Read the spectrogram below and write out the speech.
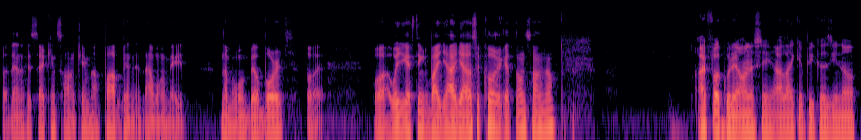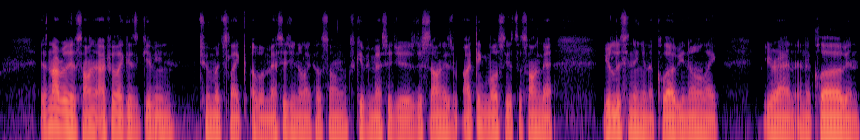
but then his second song came out popping, and that one made number one billboards. But what what do you guys think about Ya Ya? It's a cool reggaeton song, no? I fuck with it honestly. I like it because you know, it's not really a song. I feel like it's giving too much like of a message. You know, like how songs give messages. This song is. I think mostly it's a song that you're listening in a club. You know, like you're at in a club and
